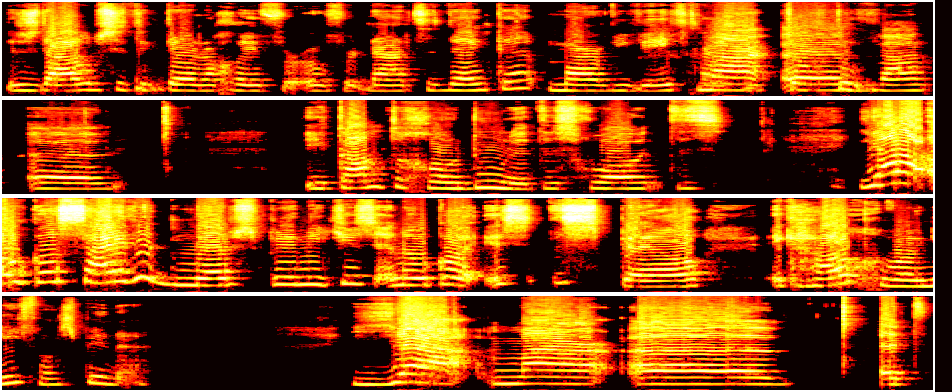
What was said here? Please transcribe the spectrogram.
Dus daarom zit ik daar nog even over na te denken. Maar wie weet ga Maar ik het toch eh, doen. waar, eh, je kan het toch gewoon doen. Het is gewoon, het is, Ja, ook al zijn het nepspinnetjes en ook al is het een spel. Ik hou gewoon niet van spinnen. Ja, maar eh, het,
